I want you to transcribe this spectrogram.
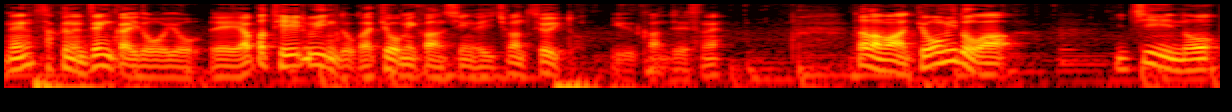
年、昨年前回同様、えー、やっぱテールウィンドウが興味関心が一番強いという感じですね。ただまあ興味度は1位の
